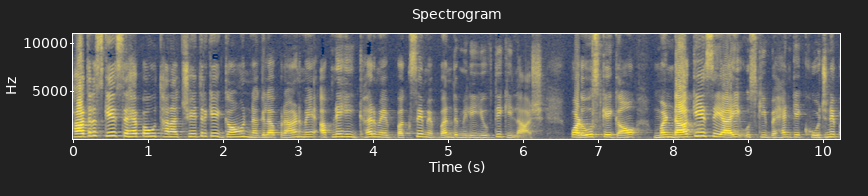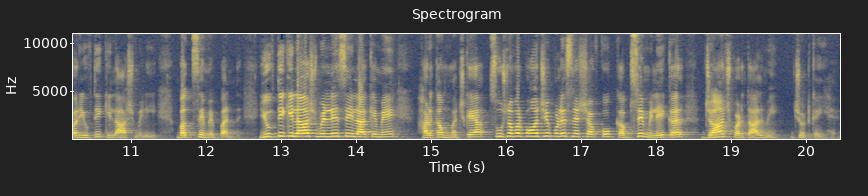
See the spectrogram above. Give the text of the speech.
हाथरस के सहपऊ थाना क्षेत्र के गाँव नगला प्राण में अपने ही घर में बक्से में बंद मिली युवती की लाश। पड़ोस के गाँव मंडाके से आई उसकी बहन के खोजने पर युवती की लाश मिली। बक्से में बंद। युवती की लाश मिलने से इलाके में हड़कम मच गया। सूचना पर पहुँची पुलिस ने शव को कब्जे में लेकर जाँच पड़ताल में जुट गई है।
